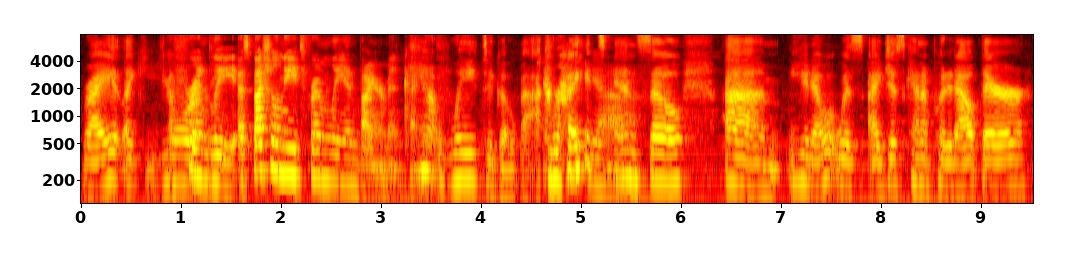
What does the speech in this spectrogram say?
right? Like you're a friendly a special needs friendly environment kind can't of wait to go back, right? Yeah. And so, um, you know, it was I just kind of put it out there.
